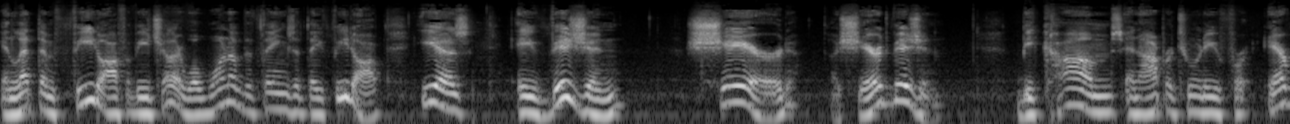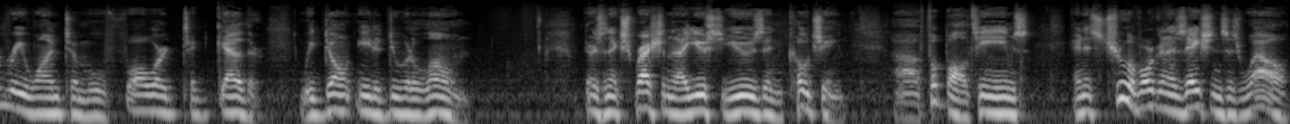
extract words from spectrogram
and let them feed off of each other. Well, one of the things that they feed off is a vision shared, a shared vision becomes an opportunity for everyone to move forward together. We don't need to do it alone. There's an expression that I used to use in coaching uh, football teams, and it's true of organizations as well.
